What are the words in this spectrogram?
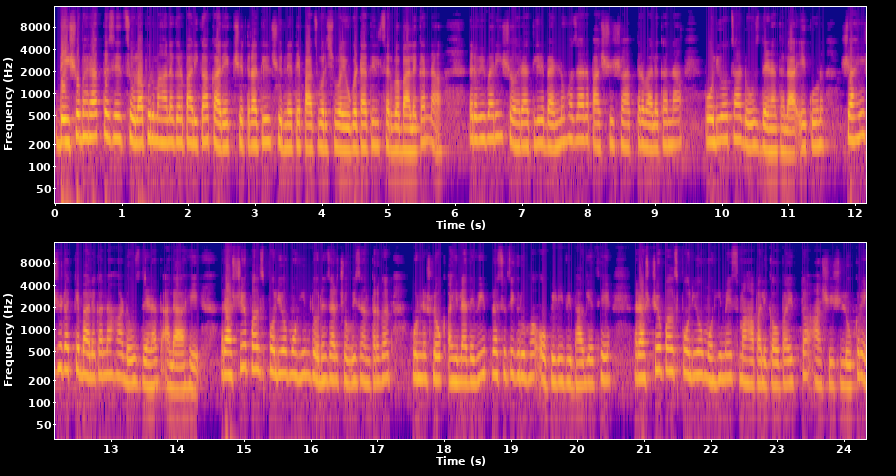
देशभरात तसेच सोलापूर महानगरपालिका कार्यक्षेत्रातील शून्य ते पाच वर्ष वयोगटातील सर्व बालकांना रविवारी शहरातील ब्याण्णव हजार पाचशे शहात्तर बालकांना पोलिओचा डोस देण्यात आला. एकूण शहाऐंशी टक्के बालकांना हा डोस देण्यात आला आहे. राष्ट्रीय पल्स पोलिओ मोहीम दोन हजार चोवीस अंतर्गत पुण्यश्लोक अहिल्यादेवी प्रसूतीगृह ओपीडी विभाग येथे राष्ट्रीय पल्स पोलिओ मोहिमेस महापालिका उपायुक्त आशिष लोकरे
